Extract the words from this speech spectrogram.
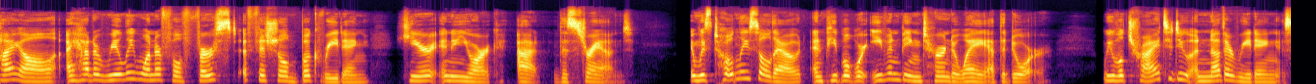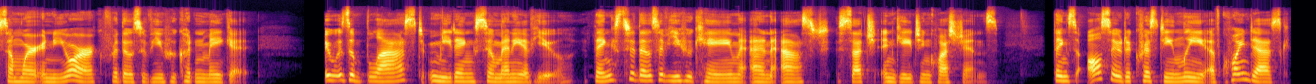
Hi, all. I had a really wonderful first official book reading here in New York at The Strand. It was totally sold out, and people were even being turned away at the door. We will try to do another reading somewhere in New York for those of you who couldn't make it. It was a blast meeting so many of you. Thanks to those of you who came and asked such engaging questions. Thanks also to Christine Lee of Coindesk,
